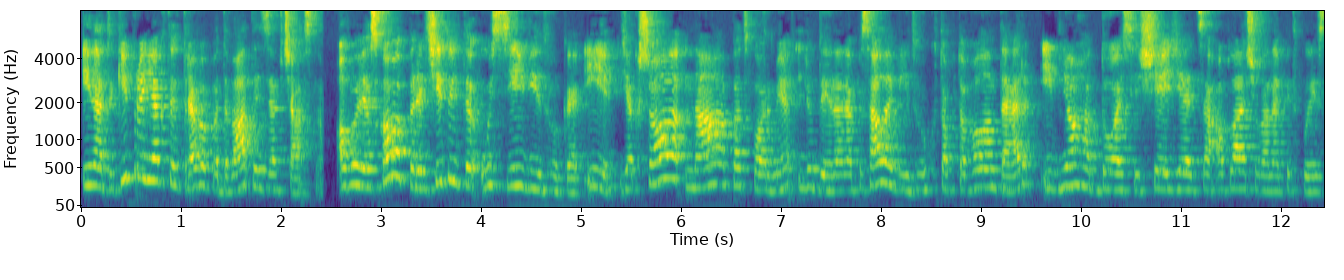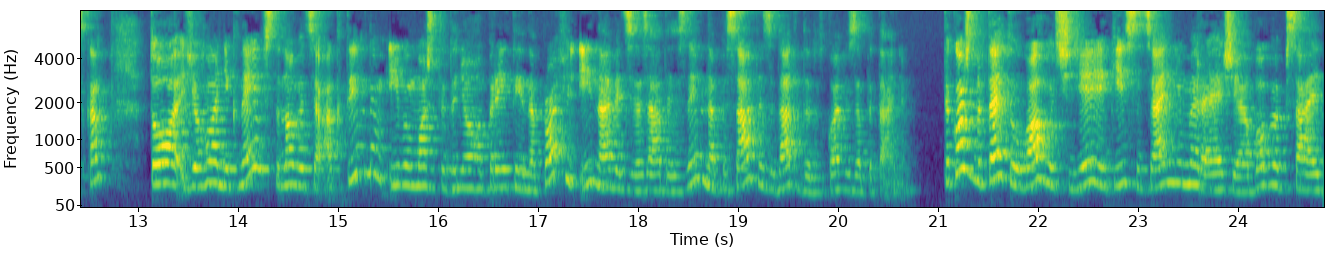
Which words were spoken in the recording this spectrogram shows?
І на такі проєкти треба подавати завчасно. Обов'язково перечитуйте усі відгуки. І якщо на платформі людина написала відгук, тобто волонтер, і в нього досі ще є ця оплачувана підписка, то його нікнейм становиться активним, і ви можете до нього перейти на профіль і навіть зв'язатись з ним, написати, задати додаткові запитання. Також звертайте увагу, чи є якісь соціальні мережі або вебсайт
